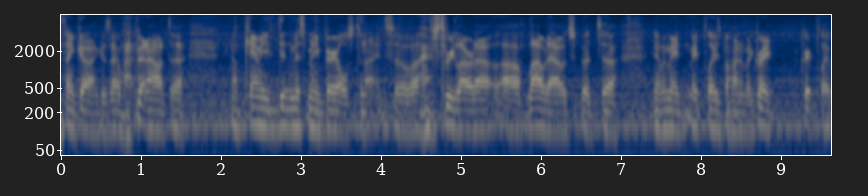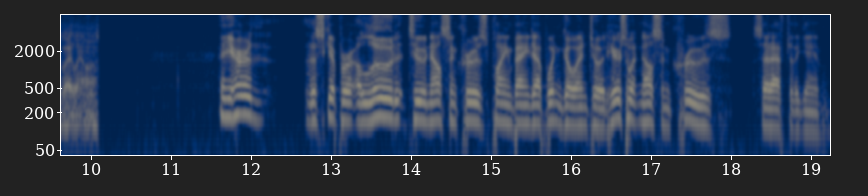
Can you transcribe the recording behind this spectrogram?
thank God, because I would have been out. Uh, you know, Cammy didn't miss many barrels tonight, so uh, it was three loud, out, uh, loud outs, but uh, you know, we made made plays behind him. But great, great play by Leonys. And you heard the skipper allude to Nelson Cruz playing banged up. Wouldn't go into it. Here's what Nelson Cruz said after the game.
